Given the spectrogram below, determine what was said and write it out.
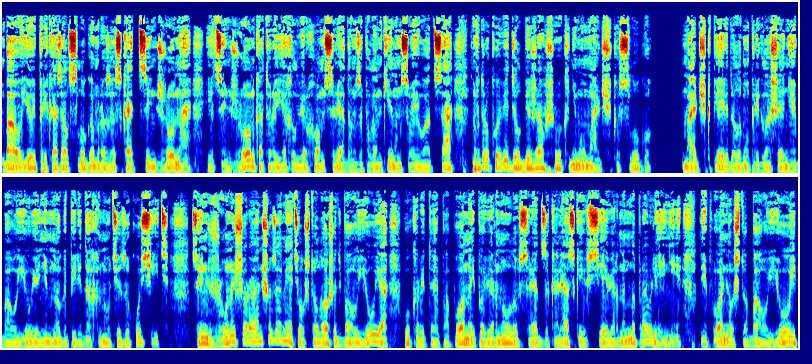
Бао Юй приказал слугам разыскать Цинджуна, и Цинджун, который ехал верхом следом за паланкином своего отца, вдруг увидел бежавшего к нему мальчика-слугу. Мальчик передал ему приглашение Бао Юя немного передохнуть и закусить. Цинджун еще раньше заметил, что лошадь Бао Юя, укрытая попоной, повернула вслед за коляской в северном направлении и понял, что Бао Юй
